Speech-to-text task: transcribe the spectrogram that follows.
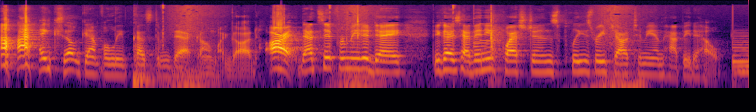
I still can't believe custom deck. Oh my God. All right, that's it for me today. If you guys have any questions, please reach out to me. I'm happy to help.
